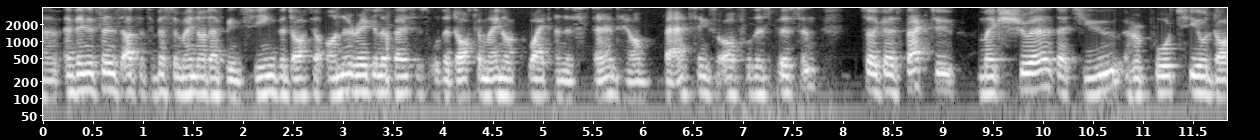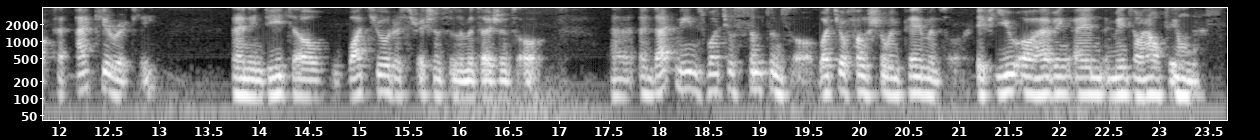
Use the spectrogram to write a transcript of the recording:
Uh, and then it turns out that the person may not have been seeing the doctor on a regular basis, or the doctor may not quite understand how bad things are for this person. So it goes back to make sure that you report to your doctor accurately and in detail what your restrictions and limitations are. Uh, and that means what your symptoms are, what your functional impairments are. If you are having a mental health illness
